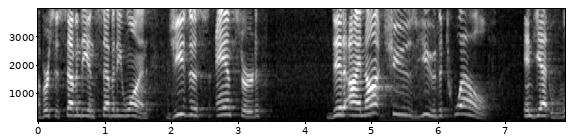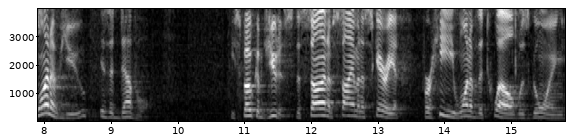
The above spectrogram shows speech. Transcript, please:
uh, verses 70 and 71. Jesus answered, Did I not choose you, the twelve, and yet one of you is a devil? He spoke of Judas, the son of Simon Iscariot, for he, one of the twelve, was going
